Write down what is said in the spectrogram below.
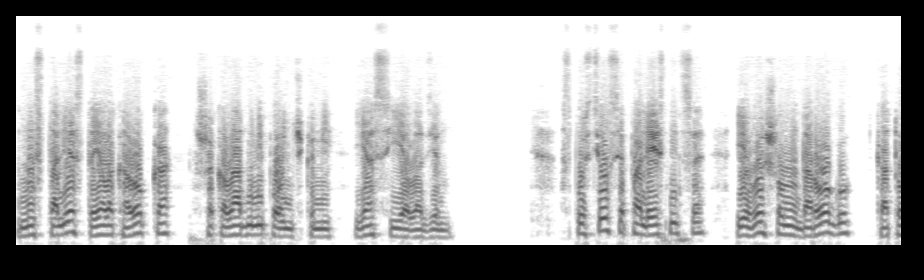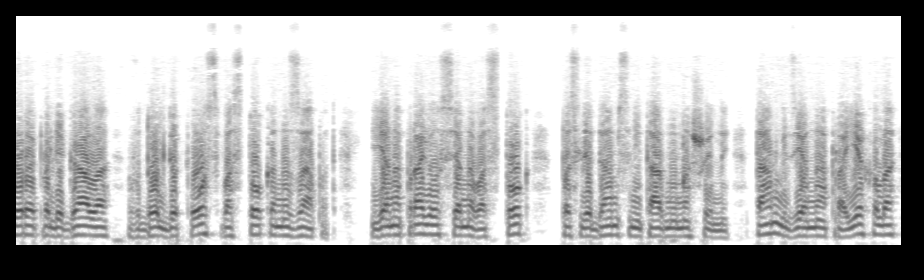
На столе стояла коробка с шоколадными пончиками. Я съел один. Спустился по лестнице и вышел на дорогу, которая пролегала вдоль депо с востока на запад. Я направился на восток по следам санитарной машины. Там, где она проехала,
